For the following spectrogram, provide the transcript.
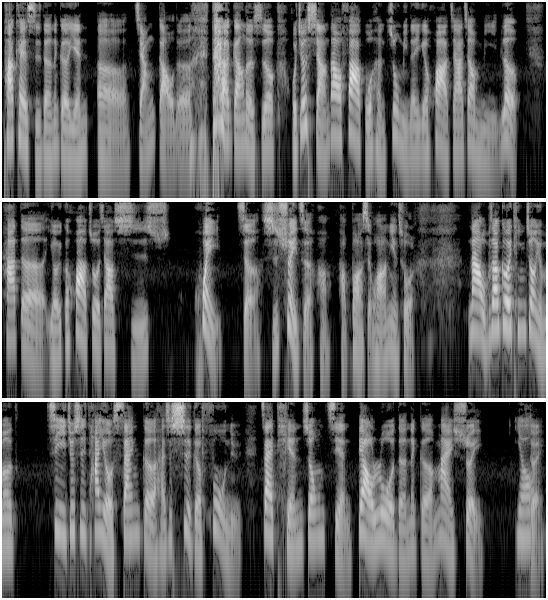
Podcast 的那个演呃讲稿的 大纲的时候，我就想到法国很著名的一个画家叫米勒，他的有一个画作叫《拾绘者》，拾穗者，哈好不好意思，我好像念错了。那我不知道各位听众有没有记忆，就是他有三个还是四个妇女在田中捡掉落的那个麦穗，有对。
